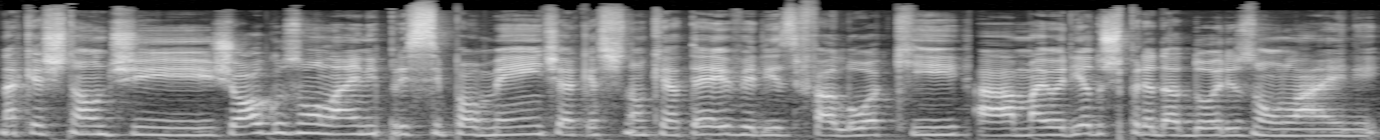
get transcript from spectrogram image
na questão de jogos online principalmente, a questão que até a Evelise falou aqui, a maioria dos predadores online,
